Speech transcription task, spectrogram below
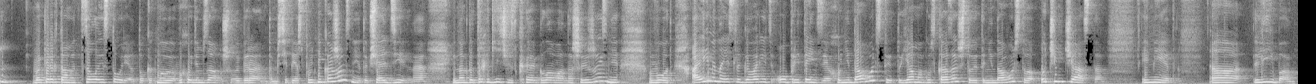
во-первых, там целая история, то, как мы выходим замуж и выбираем там себе спутника жизни, это вообще отдельная, иногда трагическая глава нашей жизни. Вот. А именно, если говорить о претензиях, о недовольстве, то я могу сказать, что это недовольство очень часто имеет э, либо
